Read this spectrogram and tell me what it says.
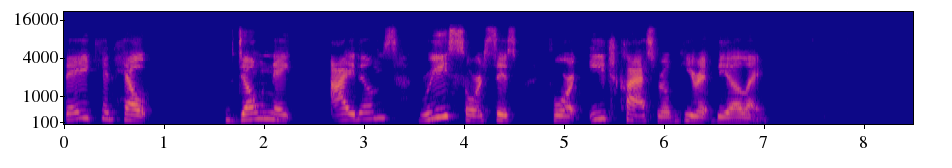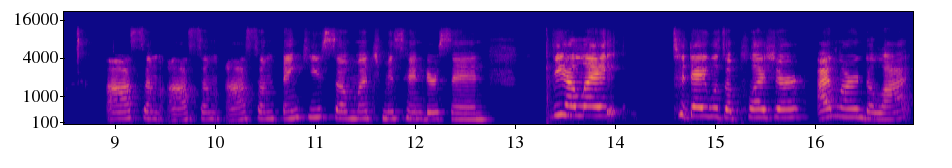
they can help donate items, resources for each classroom here at VLA. Awesome, awesome, awesome. Thank you so much, Ms. Henderson. VLA, today was a pleasure. I learned a lot.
